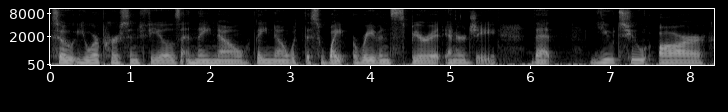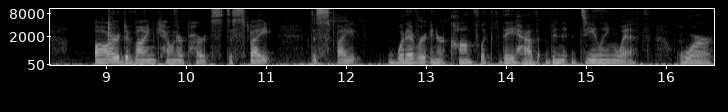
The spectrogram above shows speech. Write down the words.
So your person feels and they know, they know with this white raven spirit energy that you two are our divine counterparts despite despite whatever inner conflict they have been dealing with or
